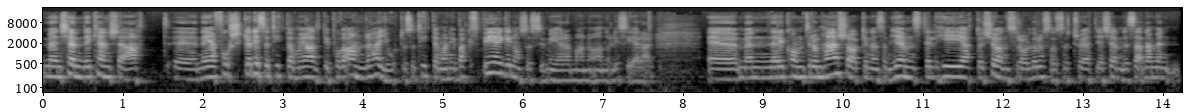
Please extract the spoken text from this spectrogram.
Men kände kanske att eh, när jag forskade så tittar man ju alltid på vad andra har gjort och så tittar man i backspegeln och så summerar man och analyserar. Eh, men när det kom till de här sakerna som jämställdhet och könsroller och så, så tror jag att jag kände så här, nej men,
